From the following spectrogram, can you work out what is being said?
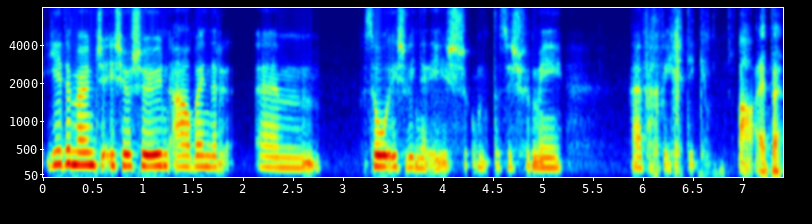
jeder Mensch ist ja schön, auch wenn er ähm, so ist, wie er ist. Und das ist für mich einfach wichtig. Ah, eben.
